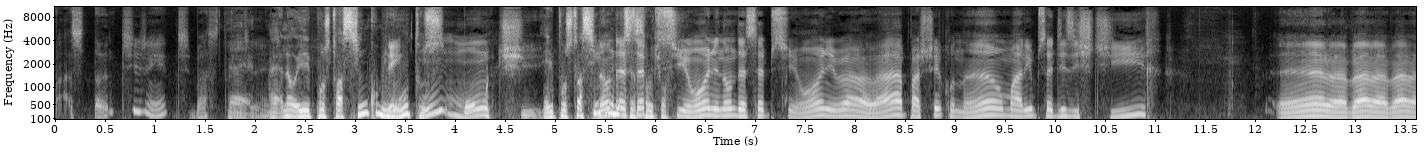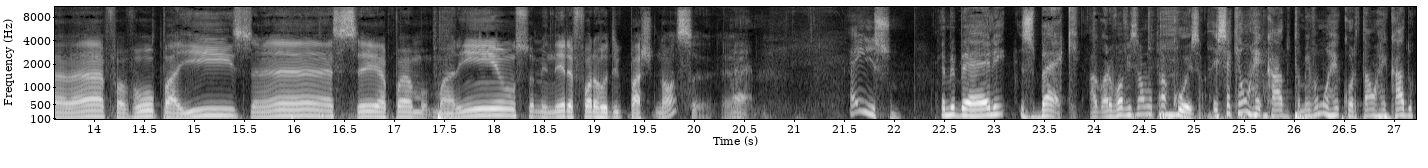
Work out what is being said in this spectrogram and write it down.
Bastante gente, bastante gente. É, é, não, ele postou há cinco Tem minutos. um monte. Ele postou há cinco não minutos essa última decepcione, não decepcione. Vá, vá, Pacheco não, Marinho precisa desistir. É, blá, blá, blá, por favor, país. É, sei, apoia o Marinho, sou mineiro, é fora Rodrigo Pacheco. Nossa, é. É. É isso. MBL is back. Agora eu vou avisar uma outra coisa. Esse aqui é um recado também, vamos recortar um recado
